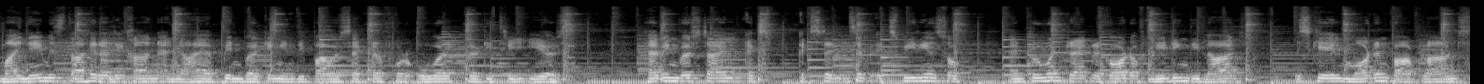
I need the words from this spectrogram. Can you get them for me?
My name is Tahir Ali Khan and I have been working in the power sector for over 33 years. Having versatile, ex- extensive experience of and proven track record of leading the large scale modern power plants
